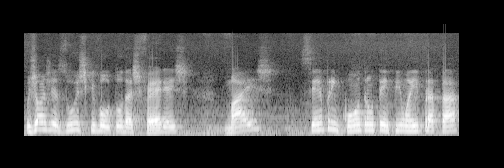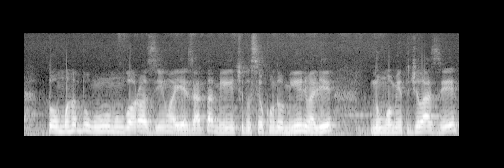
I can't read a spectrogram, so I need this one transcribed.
O Jorge Jesus que voltou das férias, mas sempre encontra um tempinho aí para estar tá tomando um, um gorozinho aí, exatamente, no seu condomínio ali, num momento de lazer.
